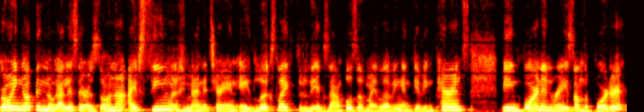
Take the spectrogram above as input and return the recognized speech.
Growing up in Nogales, Arizona, I've seen what humanitarian aid looks like through the examples of my loving and giving parents, being born and raised on the border,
